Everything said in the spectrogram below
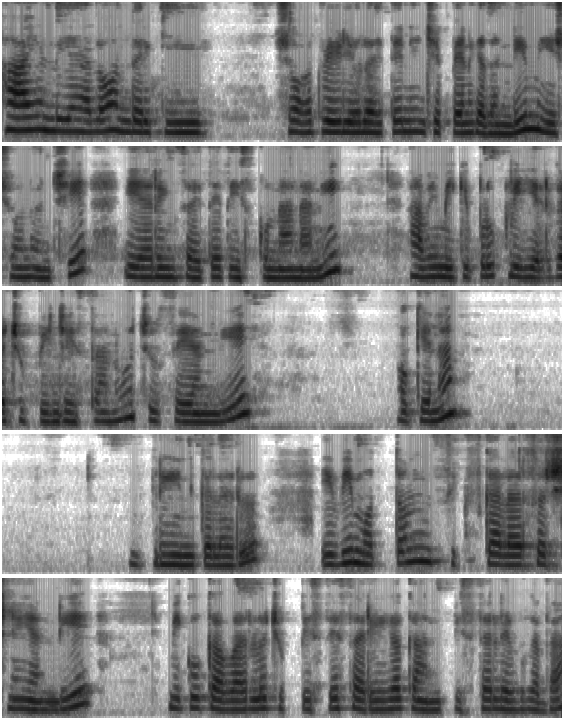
హాయ్ అండి హలో అందరికీ. షార్ట్ వీడియోలో అయితే నేను చెప్పాను కదండి మీషో నుంచి ఇయర్ రింగ్స్ అయితే తీసుకున్నానని. అవి మీకు ఇప్పుడు క్లియర్గా చూపించేస్తాను చూసేయండి. ఓకేనా? Green colour. ఇవి మొత్తం సిక్స్ కలర్స్ వచ్చినాయండి. మీకు కవర్లో చూపిస్తే సరిగా కనిపిస్తలేవు కదా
